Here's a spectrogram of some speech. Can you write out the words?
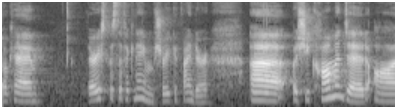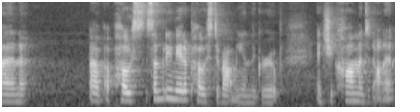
Okay. Very specific name. I'm sure you can find her. Uh, but she commented on a, a post. Somebody made a post about me in the group, and she commented on it.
